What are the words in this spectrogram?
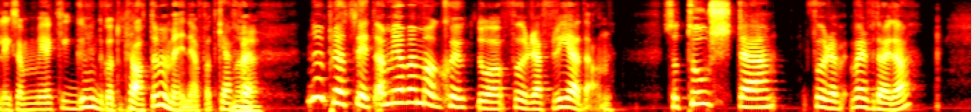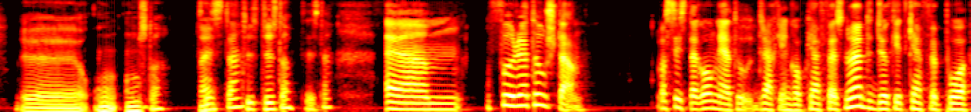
Liksom. Jag har inte gått och pratat med mig när jag har fått kaffe. Nej. Nu plötsligt, ja, men jag var magsjuk då förra fredagen. Så torsdag, förra, vad är det för dag idag? Eh, on, onsdag? Nej, Tisdag. Tis, tisdag? Tisdag. Ehm, förra torsdagen var sista gången jag tog, drack en kopp kaffe. Så nu har jag inte druckit kaffe på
